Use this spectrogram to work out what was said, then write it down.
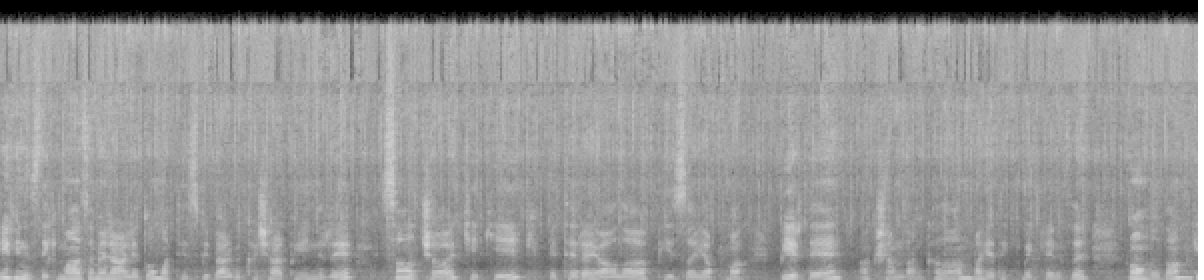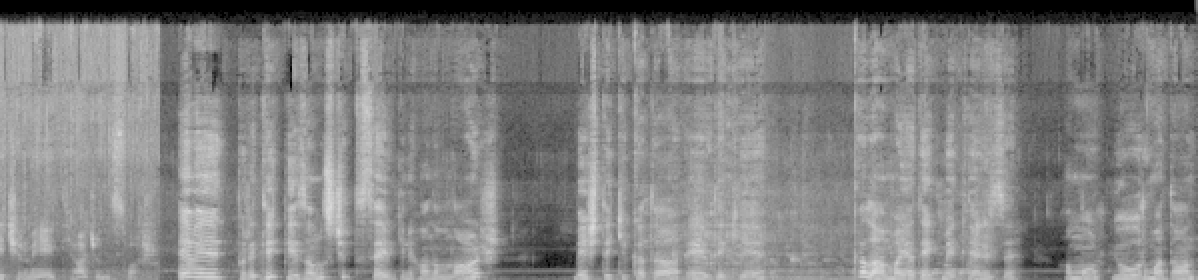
elinizdeki malzemelerle domates, biber ve kaşar peyniri, salça, kekik ve tereyağla pizza yapmak. Bir de akşamdan kalan bayat ekmeklerinizi rondodan geçirmeye ihtiyacınız var. Evet, pratik pizzamız çıktı sevgili hanımlar. 5 dakikada evdeki kalan bayat ekmeklerinizi hamur yoğurmadan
